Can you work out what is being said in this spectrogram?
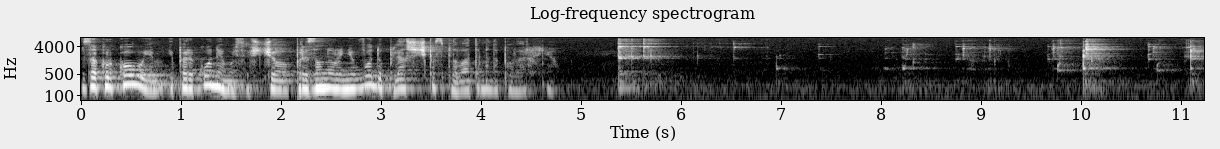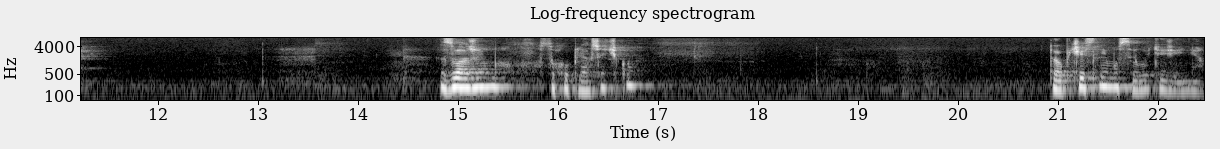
Закурковуємо і переконуємося, що при зануренні в воду пляшечка спливатиме на поверхню. Зважуємо суху пляшечку та обчислюємо силу тяжіння.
